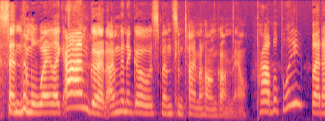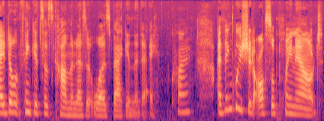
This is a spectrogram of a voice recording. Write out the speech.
send them away? Like I'm good. I'm gonna go spend some time in Hong Kong now. Probably, but I don't think it's as common as it was back in the day. Okay. I think we should also point out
